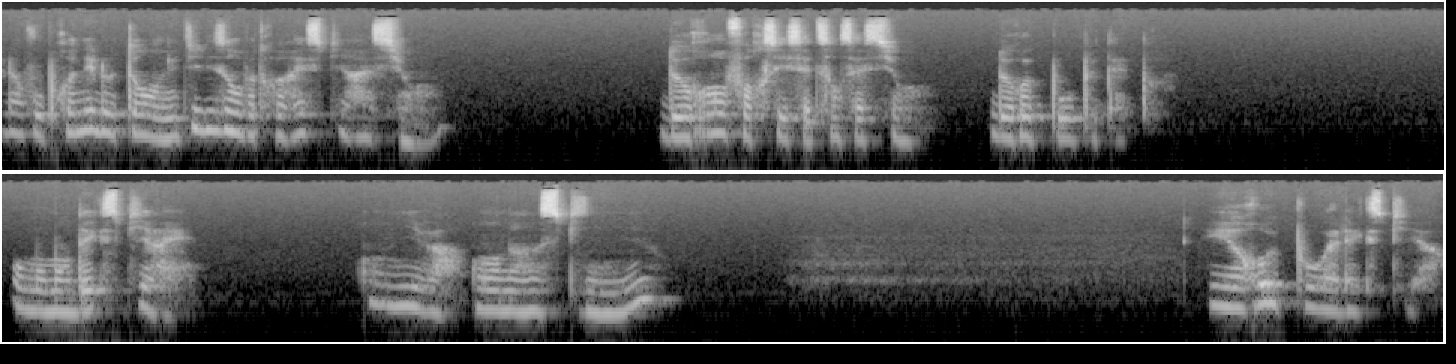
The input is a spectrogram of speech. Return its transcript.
Alors vous prenez le temps en utilisant votre respiration de renforcer cette sensation de repos peut-être. Au moment d'expirer, on y va, on inspire et repos à l'expire.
